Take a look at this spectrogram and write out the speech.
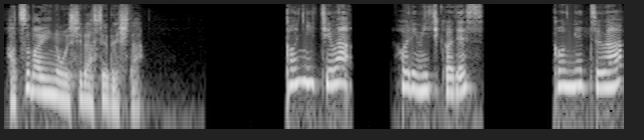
発売のお知らせでした。こんにちは、堀道子です。今月は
